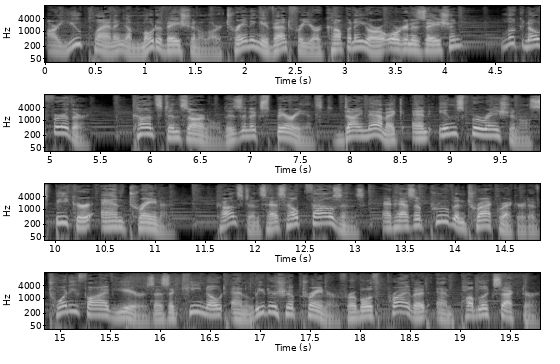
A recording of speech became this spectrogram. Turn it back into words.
Are you planning a motivational or training event for your company or organization? Look no further. Constance Arnold is an experienced, dynamic, and inspirational speaker and trainer. Constance has helped thousands and has a proven track record of 25 years as a keynote and leadership trainer for both private and public sector.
